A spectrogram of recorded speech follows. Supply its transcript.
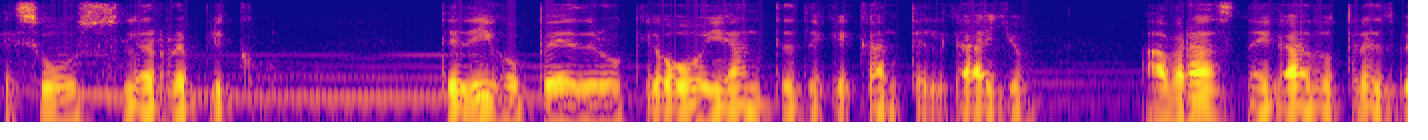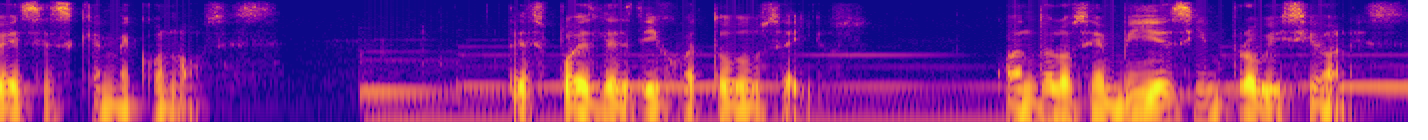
Jesús le replicó, Te digo, Pedro, que hoy antes de que cante el gallo, habrás negado tres veces que me conoces. Después les dijo a todos ellos, cuando los envíe sin provisiones,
